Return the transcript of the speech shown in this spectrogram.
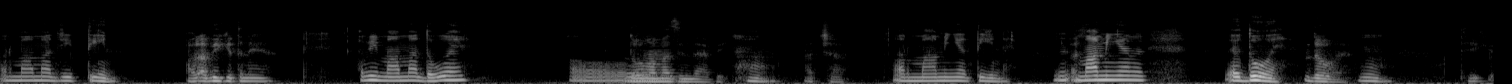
और मामा जी तीन। और अभी कितने हैं? अभी मामा दो हैं और दो मामा ज़िंदा है अभी? हाँ। अच्छा। और मामियाँ तीन हैं। मामियाँ अ, दो हैं। दो हैं। हाँ ठीक है।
